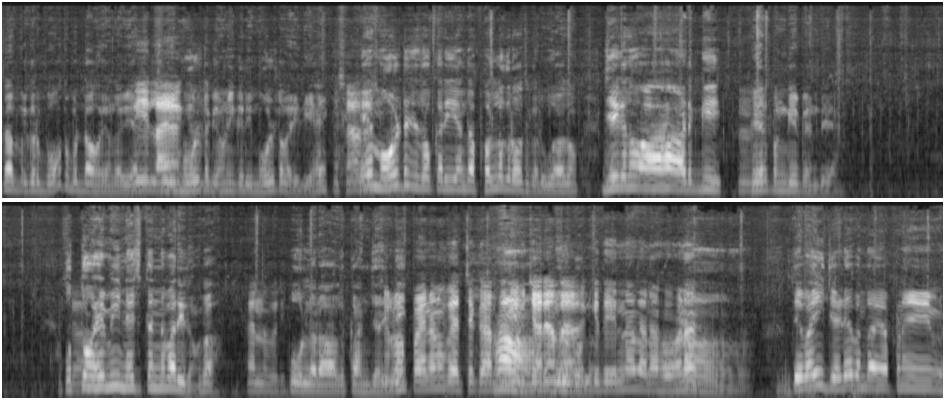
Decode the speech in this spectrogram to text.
ਤਾਂ ਫਿਕਰ ਬਹੁਤ ਵੱਡਾ ਹੋ ਜਾਂਦਾ ਵੀ ਇਹ ਯਾਰ ਇਹ ਮੋਲਟ ਕਿਉਂ? ਨਹੀਂ ਕਰੀ ਮੋਲਟ ਵਜਦੀ ਹੈ ਅੱਛਾ ਇਹ ਮੋਲਟ ਜਦੋਂ ਕਰੀ ਜਾਂਦਾ ਫੁੱਲ ਗਰੋਥ ਕਰੂਗਾ ਉਦੋਂ। ਜੇ ਕਦੋਂ ਆਹ ਅੜ ਗਈ ਫੇਰ ਪੰਗੇ ਪੈਂਦੇ ਆ। ਉਤੋਂ ਇਹ ਮਹੀਨੇ ਚ ਤਿੰਨ ਵਾਰੀ ਲਾਉਂਦਾ। ਤਿੰਨ ਵਾਰੀ। ਪੋਲਰ ਆਲ ਕੰਜ ਆ ਚਲੋ ਆਪਾਂ ਇਹਨਾਂ ਨੂੰ ਵਿੱਚ ਕਰ ਦਈਏ ਵਿਚਾਰਿਆਂ ਦਾ। ਕਿਤੇ ਇਹਨਾਂ ਦਾ ਨਾ ਹੋ ਹਨਾ? ਤੇ ਬਾਈ ਜਿਹੜੇ ਬੰਦਾ ਆਪਣੇ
